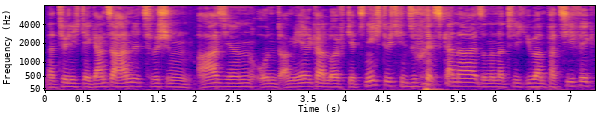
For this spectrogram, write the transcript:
natürlich der ganze Handel zwischen Asien und Amerika läuft jetzt nicht durch den Suezkanal, sondern natürlich über den Pazifik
